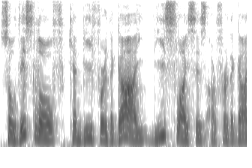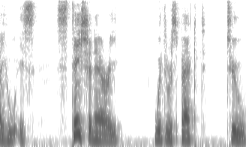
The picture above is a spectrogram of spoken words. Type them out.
So this loaf can be for the guy, these slices are for the guy who is stationary with respect to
